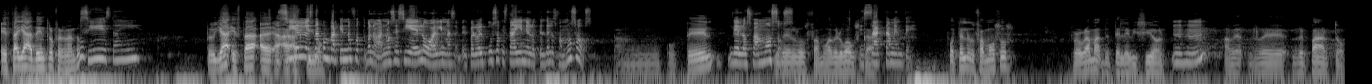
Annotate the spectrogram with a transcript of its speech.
¿Está ya adentro, Fernando? Sí, está ahí. Pero ya está. eh, a- a- Sí, él activo. está compartiendo fotos. Bueno, no sé si él o alguien más, pero él puso que está ahí en el Hotel de los Famosos. Hotel De los Famosos. de los Famosos. A ver, lo voy a buscar. Exactamente. Hotel de los Famosos. Programa de televisión. A ver, re- reparto.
